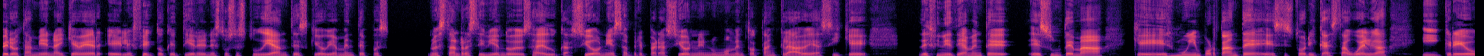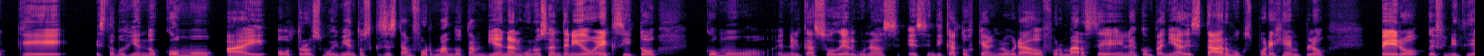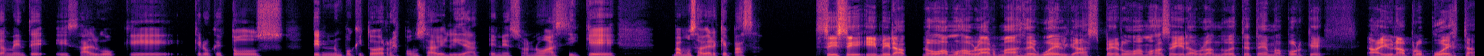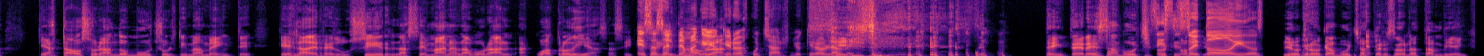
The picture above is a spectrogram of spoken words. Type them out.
pero también hay que ver el efecto que tienen estos estudiantes que obviamente pues no están recibiendo esa educación y esa preparación en un momento tan clave, así que definitivamente es un tema que es muy importante, es histórica esta huelga y creo que estamos viendo cómo hay otros movimientos que se están formando también. Algunos han tenido éxito, como en el caso de algunos eh, sindicatos que han logrado formarse en la compañía de Starbucks, por ejemplo, pero definitivamente es algo que creo que todos tienen un poquito de responsabilidad en eso, ¿no? Así que vamos a ver qué pasa. Sí, sí, y mira, no vamos a hablar más de huelgas, pero vamos a seguir hablando de este tema porque hay una propuesta que ha estado sonando mucho últimamente, que es la de reducir la semana laboral a cuatro días. Así Ese es el tema que yo quiero escuchar. Yo quiero hablar de eso. Te interesa mucho. Sí, sí, soy todo oídos. Yo creo que a muchas personas también.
